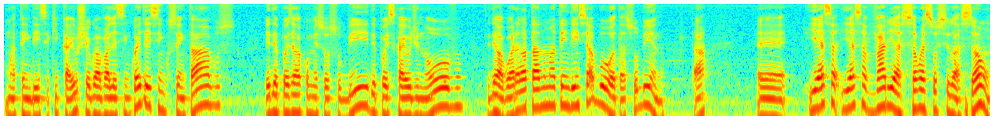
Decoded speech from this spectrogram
uma tendência que caiu, chegou a valer 55 centavos, e depois ela começou a subir, depois caiu de novo, entendeu? Agora ela está numa tendência boa, tá subindo, tá? É, e, essa, e essa variação, essa oscilação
